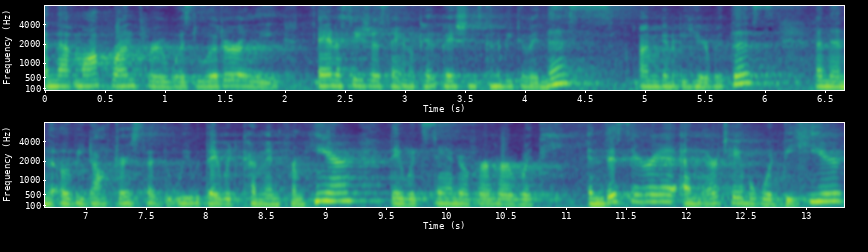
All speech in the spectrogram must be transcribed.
And that mock run through was literally anesthesia saying, "Okay, the patient's going to be doing this. I'm going to be here with this." And then the OB doctors said that we they would come in from here. They would stand over her with in this area, and their table would be here.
